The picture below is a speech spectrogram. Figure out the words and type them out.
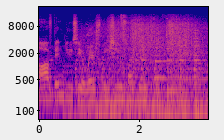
often do you see a rare species like this?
